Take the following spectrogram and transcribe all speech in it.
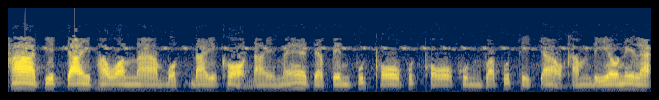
ถ้าจิตใจภาวนาบทใดข้อใดแม้จะเป็นพุทโธพุทโธคุณพระพุทธเจ้าคำเดียวนี่แหละ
